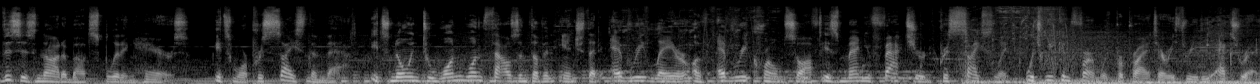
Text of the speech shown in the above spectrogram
This is not about splitting hairs. It's more precise than that. It's knowing to one one thousandth of an inch that every layer of every chrome soft is manufactured precisely, which we confirm with proprietary 3D X-ray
